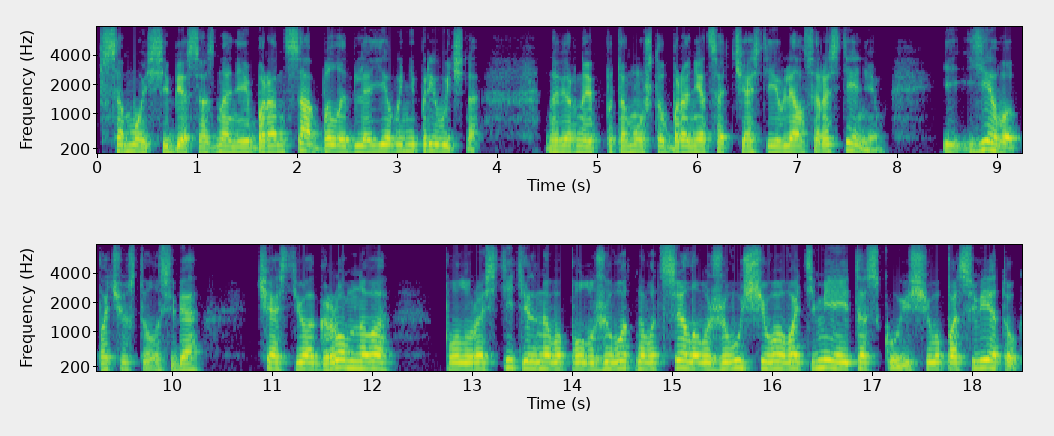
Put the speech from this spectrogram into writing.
в самой себе сознание баронца было для Евы непривычно. Наверное, потому что баронец отчасти являлся растением. И Ева почувствовала себя частью огромного полурастительного, полуживотного целого, живущего во тьме и тоскующего по свету.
